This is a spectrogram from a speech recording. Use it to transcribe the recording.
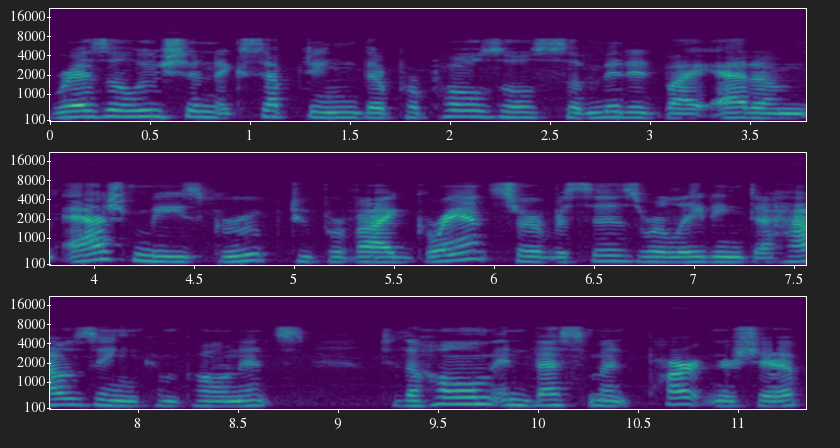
resolution accepting the proposal submitted by Adams Ashby group to provide grant services relating to housing components to the Home Investment Partnership,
